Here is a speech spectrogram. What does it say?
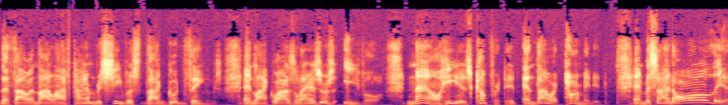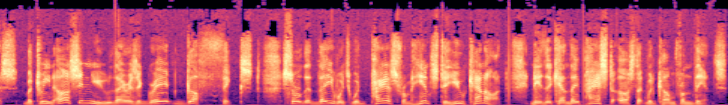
that thou in thy lifetime receivest thy good things, and likewise Lazarus evil. Now he is comforted, and thou art tormented. And beside all this, between us and you there is a great gulf fixed, so that they which would pass from hence to you cannot, neither can they pass to us that would come from thence.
